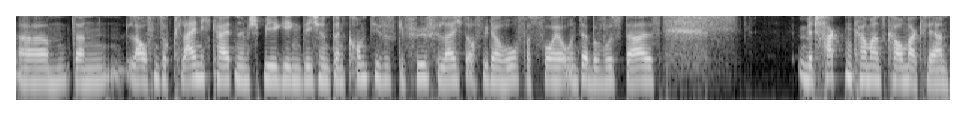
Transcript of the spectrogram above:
Ähm, dann laufen so Kleinigkeiten im Spiel gegen dich und dann kommt dieses Gefühl vielleicht auch wieder hoch, was vorher unterbewusst da ist. Mit Fakten kann man es kaum erklären,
